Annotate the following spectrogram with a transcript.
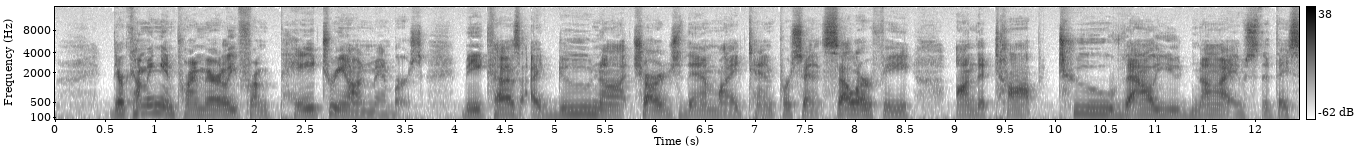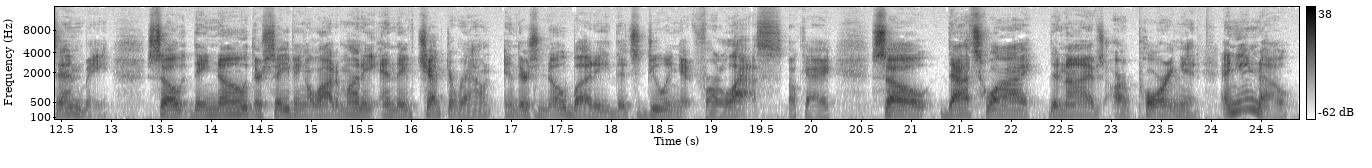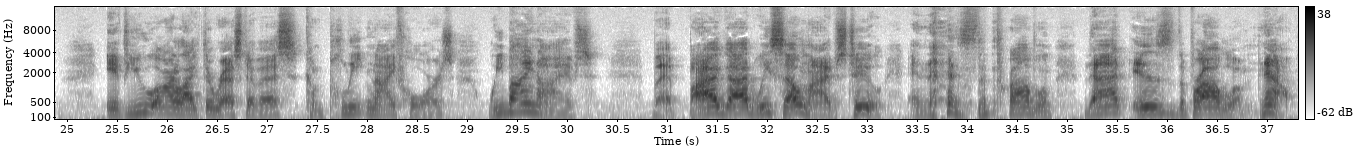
they're coming in primarily from Patreon members because I do not charge them my 10% seller fee on the top two valued knives that they send me. So they know they're saving a lot of money and they've checked around and there's nobody that's doing it for less. Okay. So that's why the knives are pouring in. And you know, if you are like the rest of us, complete knife whores, we buy knives, but by God, we sell knives too. And that's the problem. That is the problem. Now,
